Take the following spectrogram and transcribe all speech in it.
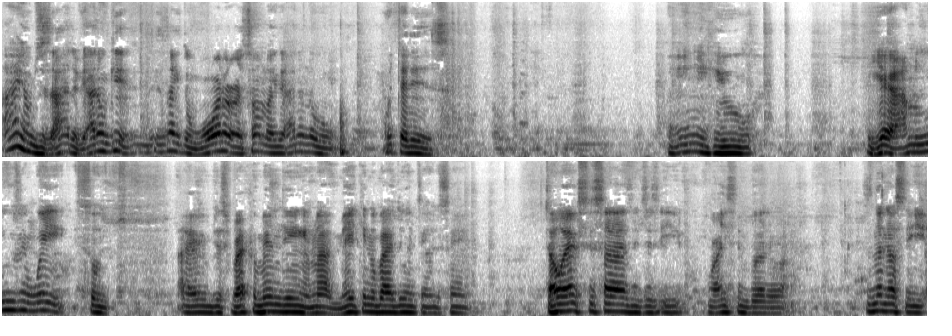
I am just out of it. I don't get it's like the water or something like that. I don't know what that is. But anywho, yeah, I'm losing weight, so I'm just recommending. I'm not making nobody do anything. I'm just saying, don't exercise and just eat rice and butter. There's nothing else to eat.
